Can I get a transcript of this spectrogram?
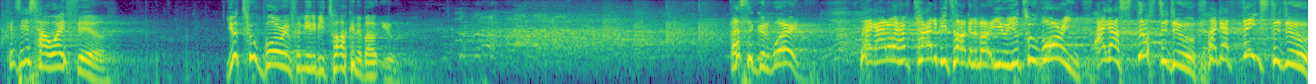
Because here's how I feel you're too boring for me to be talking about you. That's a good word. Like, I don't have time to be talking about you. You're too boring. I got stuff to do. I got things to do.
